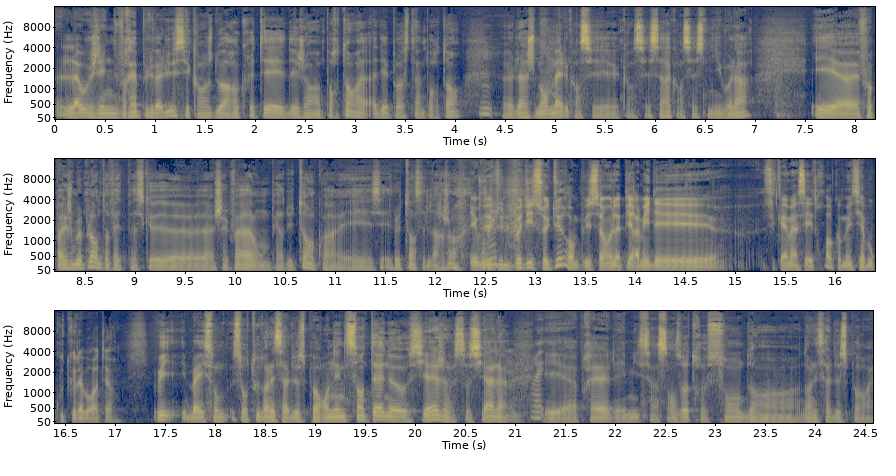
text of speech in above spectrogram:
là où j'ai une vraie plus-value, c'est quand je dois recruter des gens importants à, des postes importants. Mm. Euh, là, je m'en mêle quand c'est quand c'est ça, quand c'est ce niveau-là. Et euh, il faut pas que je me plante en fait, parce que euh, à chaque fois on perd du temps, quoi. Et le temps, c'est de l'argent. Et vous êtes une petite structure en plus. Hein, la pyramide est c'est quand même assez étroit, même s'il y a beaucoup de collaborateurs. Oui, bah, ils sont surtout dans les salles de sport. On est une centaine au siège social, mm. et après les 1500 autres sont dans, dans les salles de sport. Ouais.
